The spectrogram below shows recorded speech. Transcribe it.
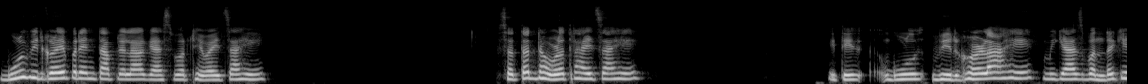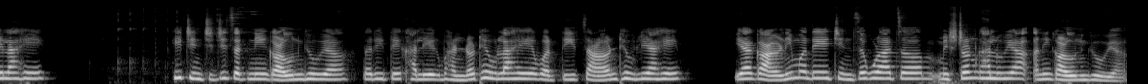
गूळ विरघळेपर्यंत आपल्याला गॅसवर ठेवायचं आहे. सतत ढवळत राहायचं आहे. इथे गूळ विरघळला आहे. मी गॅस बंद केला आहे. ही चिंचेची चटणी गाळून घेऊया. तर इथे खाली एक भांडं ठेवलं आहे. वरती चाळण ठेवली आहे. या गाळणीमध्ये चिंचगुळाचं मिश्रण घालूया आणि गाळून घेऊया.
